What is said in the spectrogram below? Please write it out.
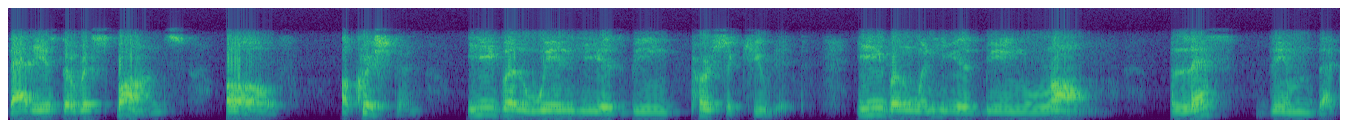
That is the response of a Christian, even when he is being persecuted, even when he is being wrong. Bless them that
